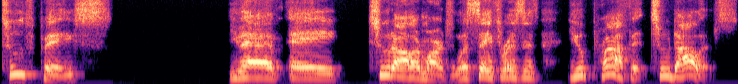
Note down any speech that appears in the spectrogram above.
toothpaste, you have a $2 margin. Let's say, for instance, you profit $2,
